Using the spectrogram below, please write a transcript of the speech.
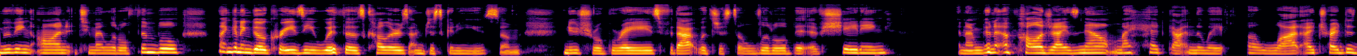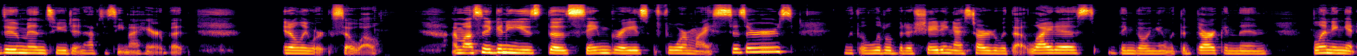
Moving on to my little thimble, I'm not going to go crazy with those colors. I'm just going to use some neutral grays for that with just a little bit of shading. And I'm going to apologize now. My head got in the way a lot. I tried to zoom in so you didn't have to see my hair, but it only works so well. I'm also going to use those same grays for my scissors with a little bit of shading. I started with that lightest, then going in with the dark, and then blending it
